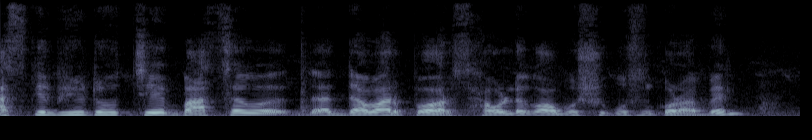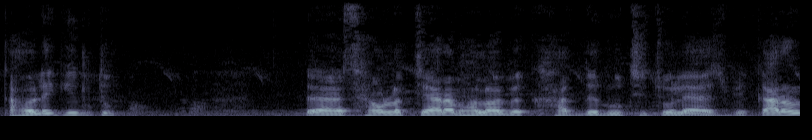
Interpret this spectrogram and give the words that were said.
আজকের ভিডিওটা হচ্ছে বাচ্চা দেওয়ার পর ছাগলটাকে অবশ্যই গোসল করাবেন, তাহলে কিন্তু ছাগলের চেহারা ভালো হবে, খাদ্যের রুচি চলে আসবে। কারণ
